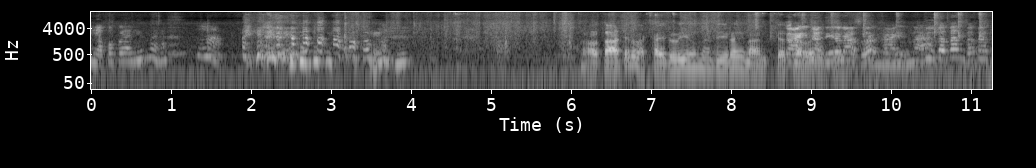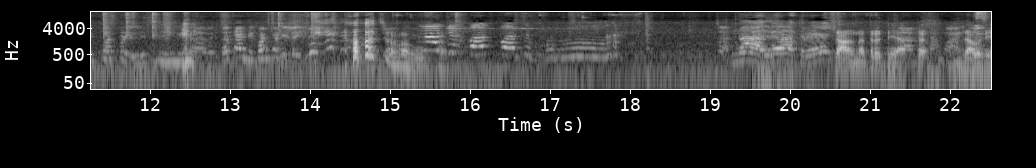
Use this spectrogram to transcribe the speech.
या पपया लिहिला ना आता आटेल काही लिहून ना दे रे ना ना काही ना. दिलं ना असं काही ना तुझा त्यांचा तर ती पटपडलेलीच नाही मिळणार. तर काय ती अच्छा, मग उपकार. चाल ना तर ते आता जाऊ दे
